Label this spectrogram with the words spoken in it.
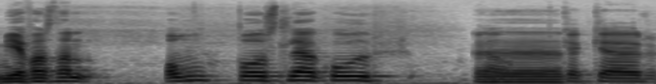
mér fannst hann ofbóðslega góður. Já, uh, geggjaður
